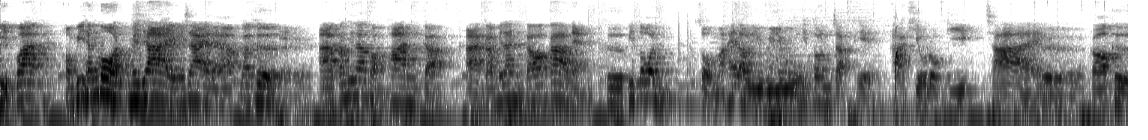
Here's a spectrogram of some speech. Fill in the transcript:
ผิดว่าของพี่ทั้งหมดไม่ใช่ไม่ใช่นะครับ ก็คือเออ อ่าก็ซิล่าสองพันกับอ่ากาเมล่าหนึ่งเก้าเก้าเก้าเนี่ยคือพี่ต้น ส่งมาให้เรารีวิวพี่ต้นจากเพจอาคิโอโ g กิใช่เออก็คือ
